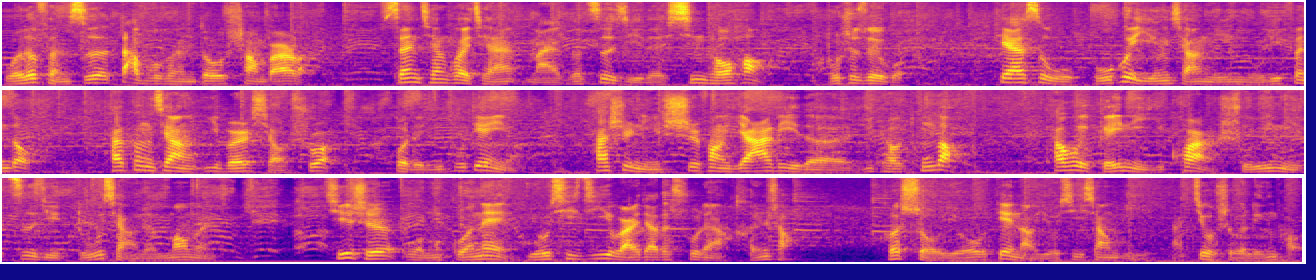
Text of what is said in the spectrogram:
我的粉丝大部分都上班了，三千块钱买个自己的心头好不是罪过。PS 五不会影响你努力奋斗，它更像一本小说或者一部电影，它是你释放压力的一条通道。它会给你一块属于你自己独享的 moment。其实我们国内游戏机玩家的数量很少，和手游、电脑游戏相比，那就是个零头。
